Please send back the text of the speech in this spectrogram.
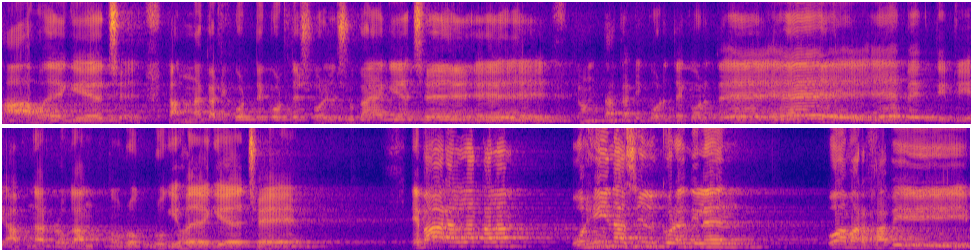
ঘা হয়ে গিয়েছে। কান্নাকাটি করতে করতে শরীর শুকায় গিয়েছে। কান্নাকাটি করতে করতে ব্যক্তিটি আপনার রোগান্ত রোগ রোগী হয়ে গিয়েছে। এবার আল্লাহ তালাম ওহি নাজিল করে দিলেন ও আমার হাবিব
